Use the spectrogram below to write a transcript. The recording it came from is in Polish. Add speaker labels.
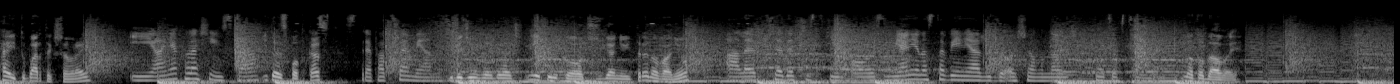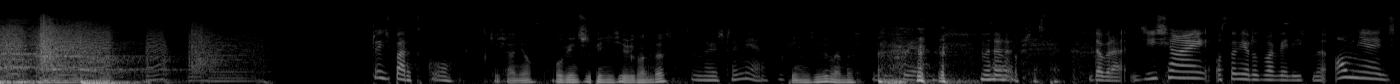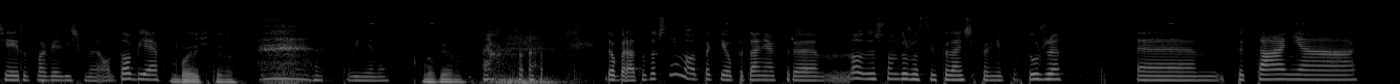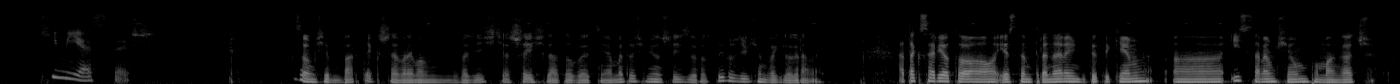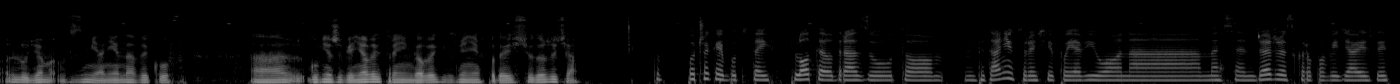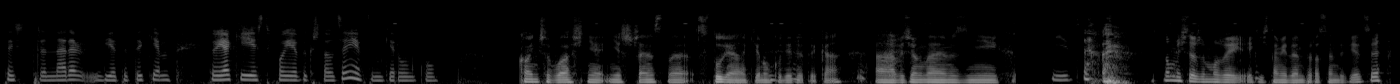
Speaker 1: Hej, tu Bartek Szemraj
Speaker 2: i Ania Kolasińska.
Speaker 1: i to jest podcast
Speaker 2: Strefa Przemian.
Speaker 1: i będziemy znajdować nie tylko o odżywianiu i trenowaniu,
Speaker 2: Ale przede wszystkim o zmianie nastawienia, żeby osiągnąć to, co chcemy.
Speaker 1: no to dawaj.
Speaker 2: Cześć Bartku.
Speaker 1: Cześć Aniu, mówiłem ci, że pięknie dzisiaj wyglądasz?
Speaker 2: No jeszcze nie.
Speaker 1: Pięknie dzisiaj wyglądasz.
Speaker 2: Dziękuję.
Speaker 1: No.
Speaker 2: Dobra, dzisiaj ostatnio rozmawialiśmy o mnie, dzisiaj rozmawialiśmy o tobie.
Speaker 1: Boję się tego.
Speaker 2: Powinieneś.
Speaker 1: No wiem.
Speaker 2: Dobra, to zacznijmy od takiego pytania, które, no zresztą dużo z tych pytań się pewnie powtórzy. Em, pytania, kim jesteś?
Speaker 1: Nazywam się Bartek Szemraj, mam 26 lat obecnie, mam 1,86 m wzrostu i waży 92 kg. A tak serio to jestem trenerem, dietetykiem i staram się pomagać ludziom w zmianie nawyków, głównie żywieniowych, treningowych i w zmianie w podejściu do życia.
Speaker 2: To poczekaj, bo tutaj wplotę od razu to pytanie, które się pojawiło na Messengerze, skoro powiedziałeś, że jesteś trenerem i dietetykiem, to jakie jest twoje wykształcenie w tym kierunku?
Speaker 1: Kończę właśnie nieszczęsne studia na kierunku dietetyka, a wyciągnąłem z nich
Speaker 2: Nic.
Speaker 1: No myślę, że może jakiś tam 1% wiedzy,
